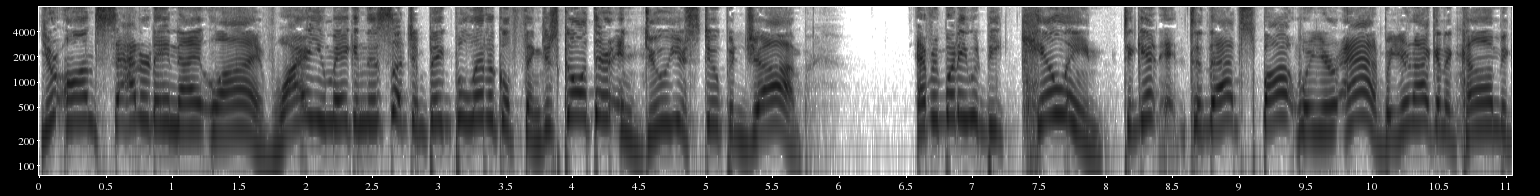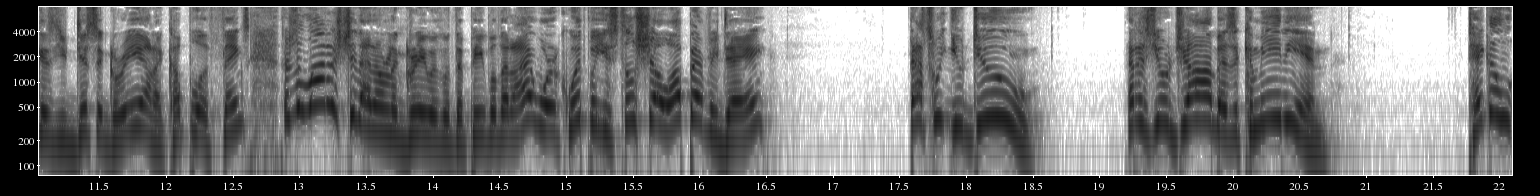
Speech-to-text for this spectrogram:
You're on Saturday Night Live. Why are you making this such a big political thing? Just go out there and do your stupid job everybody would be killing to get to that spot where you're at, but you're not going to come because you disagree on a couple of things. There's a lot of shit I don't agree with with the people that I work with, but you still show up every day. That's what you do. That is your job as a comedian. Take a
